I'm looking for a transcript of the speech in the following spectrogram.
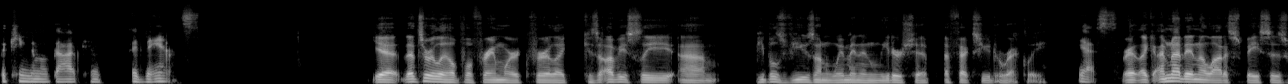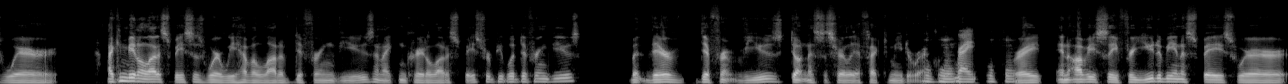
the kingdom of God can advance. Yeah, that's a really helpful framework for like because obviously um people's views on women and leadership affects you directly. Yes. Right. Like I'm not in a lot of spaces where I can be in a lot of spaces where we have a lot of differing views and I can create a lot of space for people with differing views, but their different views don't necessarily affect me directly. Mhm. Right. Mhm. Right. And obviously, for you to be in a space where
